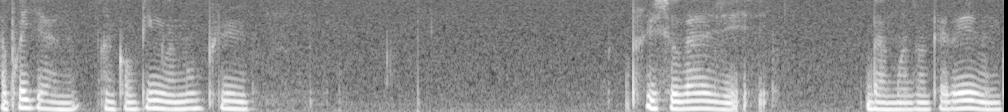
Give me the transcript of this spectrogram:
Après, il y a un camping vraiment plus, plus sauvage et bah, moins encadré, donc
